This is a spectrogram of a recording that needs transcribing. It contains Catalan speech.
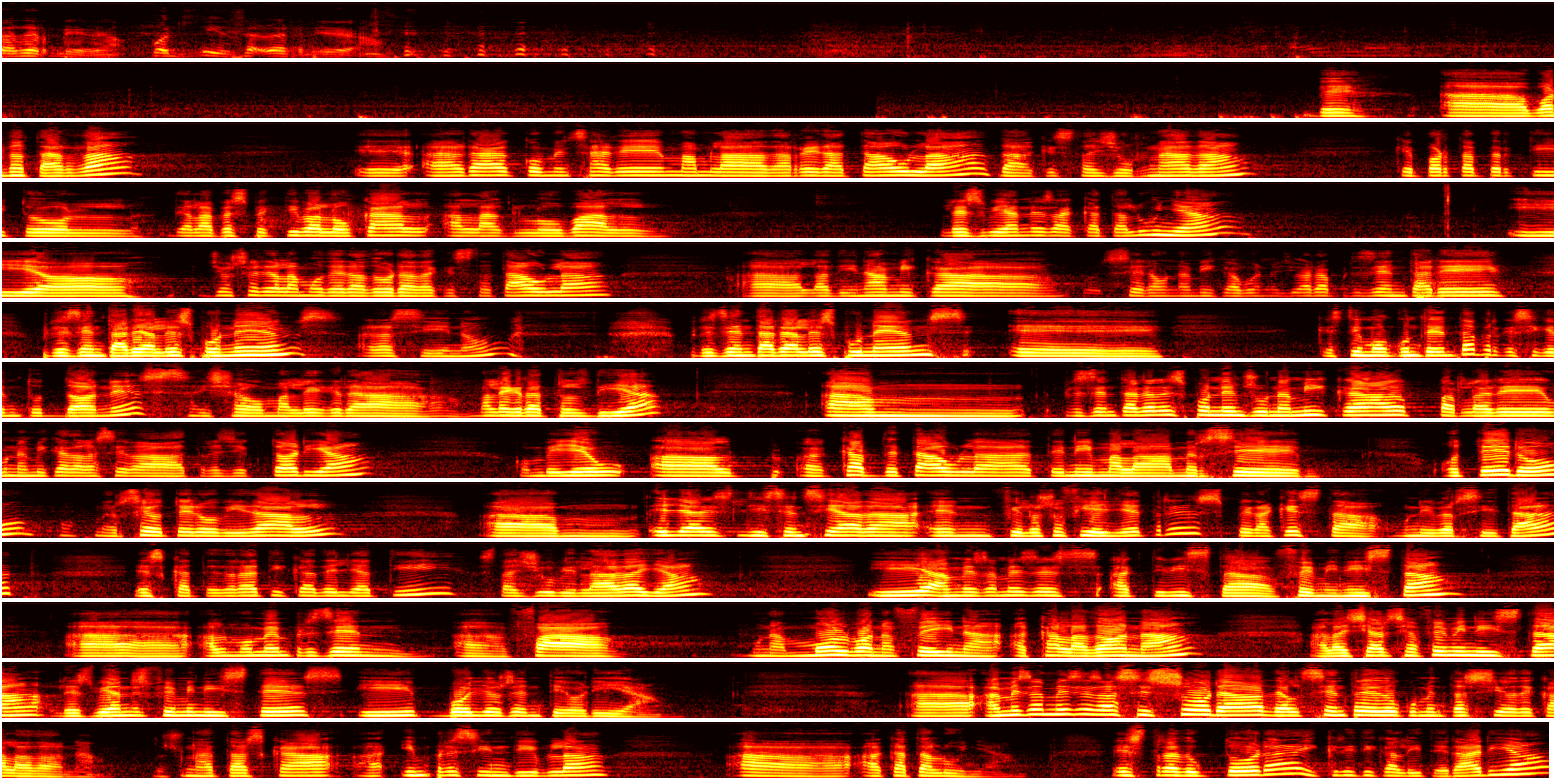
la darrera. Pots dir la darrera. Bé, uh, bona tarda. Eh, ara començarem amb la darrera taula d'aquesta jornada que porta per títol de la perspectiva local a la global lesbianes a Catalunya i eh, jo seré la moderadora d'aquesta taula. Eh, la dinàmica serà una mica... Bueno, jo ara presentaré, presentaré a les ponents, ara sí, no? Presentaré a les ponents, eh, que estic molt contenta perquè siguem tot dones, això m'ha alegrat el dia. Um, presentaré a les ponents una mica, parlaré una mica de la seva trajectòria, com veieu, al cap de taula tenim a la Mercè Otero, Mercè Otero Vidal. Ella és llicenciada en Filosofia i Lletres per aquesta universitat, és catedràtica de llatí, està jubilada ja, i a més a més és activista feminista. Al moment present fa una molt bona feina a Cala Dona, a la xarxa feminista, lesbianes feministes i bollos en teoria. A més a més és assessora del Centre de Documentació de Caladona. És una tasca imprescindible a Catalunya. És traductora i crítica literària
